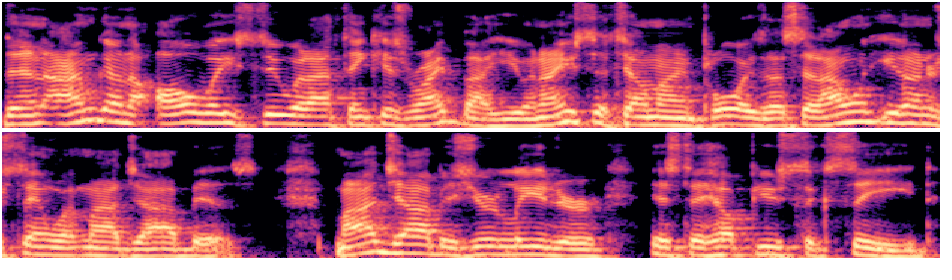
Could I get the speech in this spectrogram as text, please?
then I'm going to always do what I think is right by you. And I used to tell my employees, I said, I want you to understand what my job is. My job as your leader is to help you succeed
